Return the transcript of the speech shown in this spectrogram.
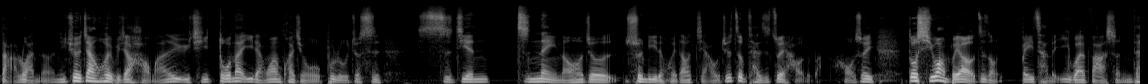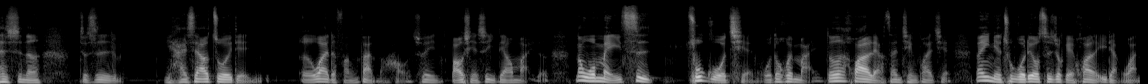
打乱了，你觉得这样会比较好吗？与其多那一两万块钱，我不如就是时间之内，然后就顺利的回到家。我觉得这才是最好的吧。好，所以都希望不要有这种悲惨的意外发生。但是呢，就是你还是要做一点额外的防范嘛。好，所以保险是一定要买的。那我每一次出国前，我都会买，都花了两三千块钱。那一年出国六次，就给花了一两万。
